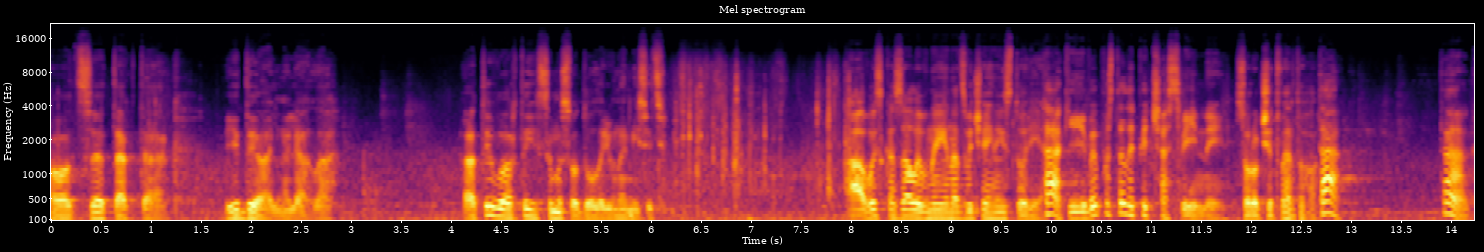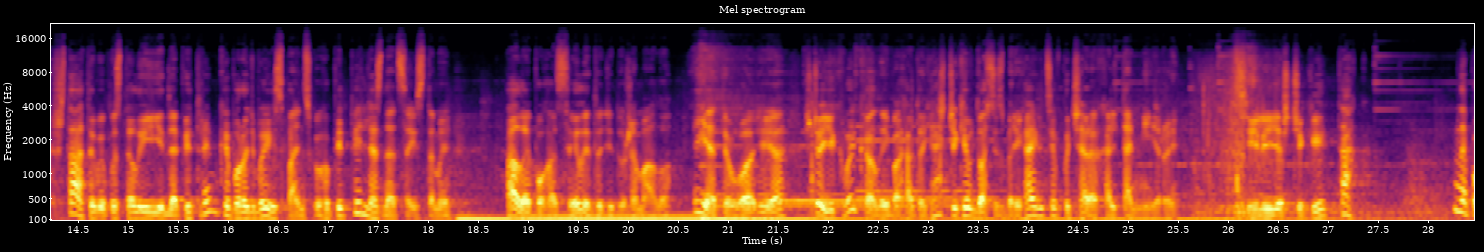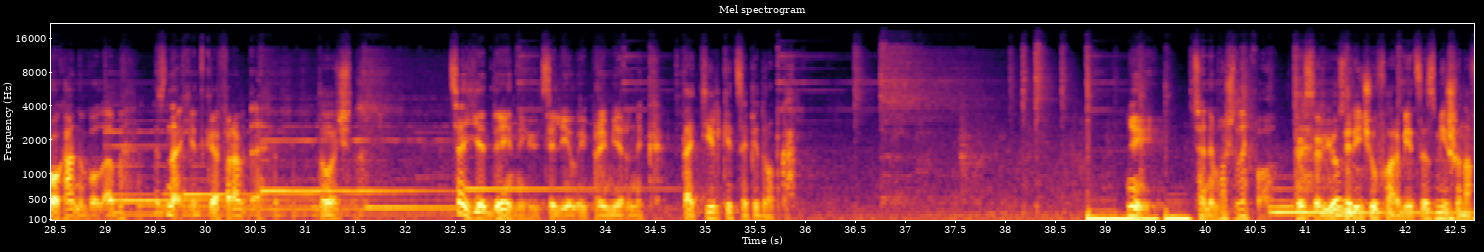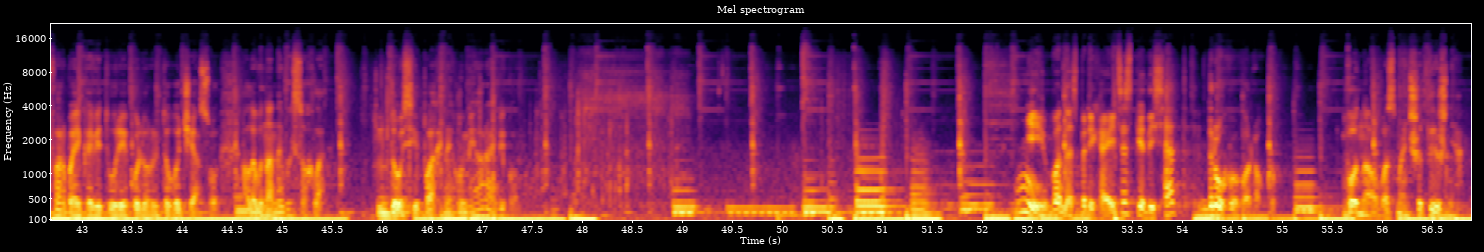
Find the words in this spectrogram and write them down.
Оце так так. Ідеально лягла. А ти вартий 700 доларів на місяць. А ви сказали, в неї надзвичайна історія. Так, її випустили під час війни. 44-го? Так. Так, штати випустили її для підтримки боротьби іспанського підпілля з нацистами. Але погасили тоді дуже мало. Є теорія, що їх викрали, і багато ящиків досі зберігаються в печерах Альтаміри. Цілі ящики? Так. Непогано була б знахідка, правда? Точно. Це єдиний уцілілий примірник. Та тільки це підробка. Ні, це неможливо. Ти серйозно? Річ у фарбі це змішана фарба, яка відтворює кольори того часу, але вона не висохла. Досі пахне гуміарабіком. Ні, вона зберігається з 52-го року. Вона у вас менше тижня.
